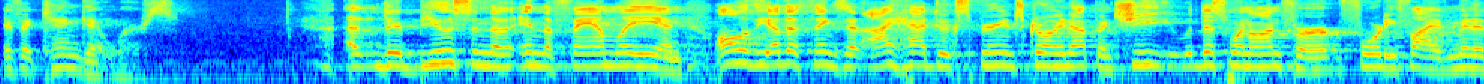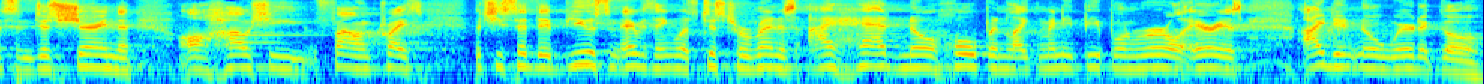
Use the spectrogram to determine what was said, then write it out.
if it can get worse. Uh, the abuse in the in the family and all of the other things that I had to experience growing up, and she this went on for 45 minutes and just sharing the, uh, how she found Christ. But she said the abuse and everything was just horrendous. I had no hope, and like many people in rural areas, I didn't know where to go.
